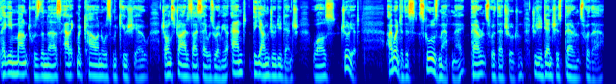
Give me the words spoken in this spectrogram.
Peggy Mount was the nurse, Alec McCowen was Mercutio, John Stride, as I say, was Romeo, and the young Judi Dench was Juliet. I went to this school's matinee, parents with their children. Judi Dench's parents were there.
